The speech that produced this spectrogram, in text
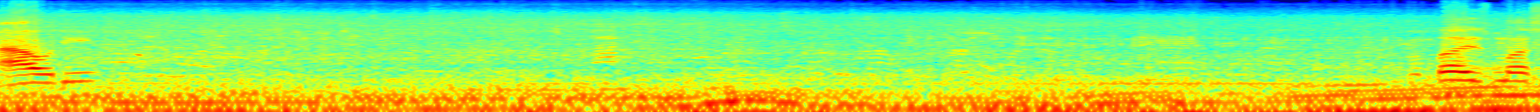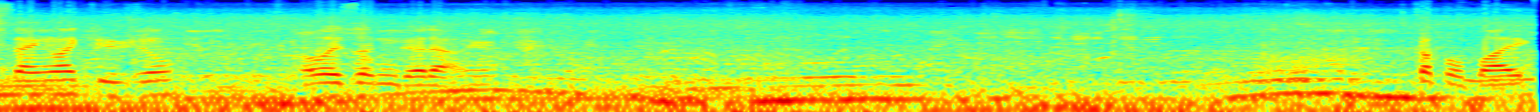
Audi. My buddy's Mustang like usual. Always looking good out here. Couple bikes.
